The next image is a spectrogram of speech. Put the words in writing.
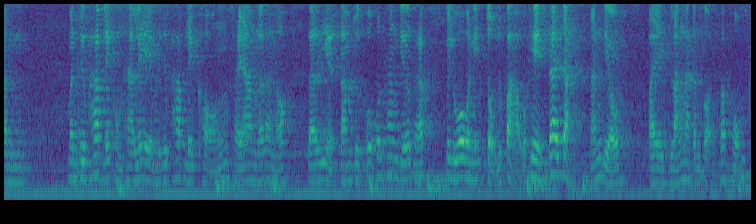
มันมันคือภาพเล็กของฮาร์เลย์มันคือภาพเล็กของไซอัมแล้วกันเนาะรายละเอียดตามจุดโคค่อนข้างเยอะครับ ไม่รู้ว่าวันนี้จบหรือเปล่า โอเค ได้จ้ะงั้นเดี๋ยวไปล้างหน้ากันก่อนครับผม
